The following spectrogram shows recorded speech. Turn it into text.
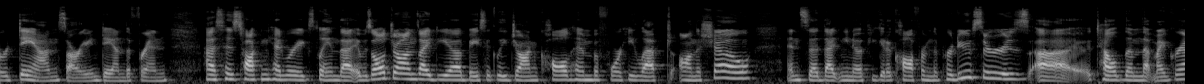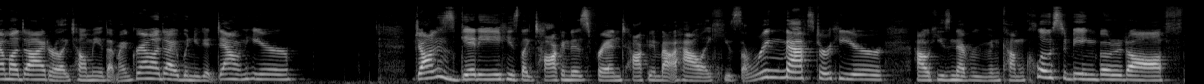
or Dan, sorry, Dan the friend, has his talking head where he explained that it was all John's idea. Basically, John called him before he left on the show and said that, you know, if you get a call from the producers, uh, tell them that my grandma died, or like tell me that my grandma died when you get down here. John is giddy. He's like talking to his friend, talking about how like he's the ringmaster here, how he's never even come close to being voted off.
